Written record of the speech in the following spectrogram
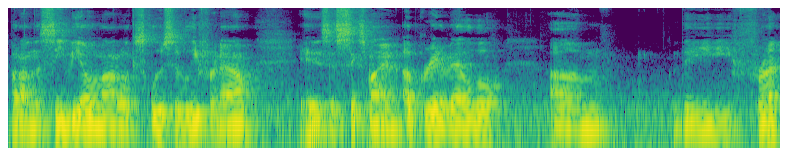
but on the CVO model exclusively for now is a 6x9 upgrade available. Um, the front,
